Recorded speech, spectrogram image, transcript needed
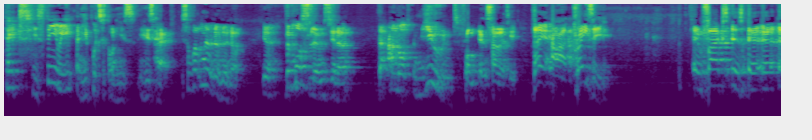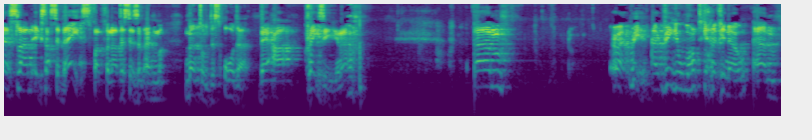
takes his theory and he puts it on his, his head. He said, well, no, no, no, no. You know, the Muslims, you know, they are not immune from insanity. They are crazy. In fact, uh, uh, Islam exacerbates fanaticism and mental disorder. They are crazy, you know. Um, all right, really, I really want to kind of, you know, um,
